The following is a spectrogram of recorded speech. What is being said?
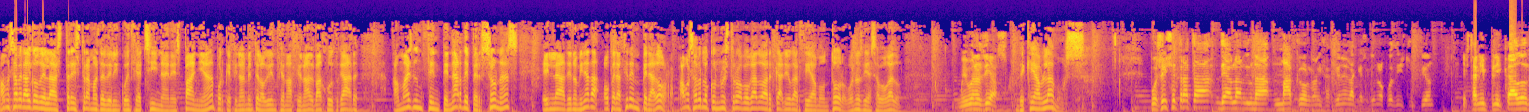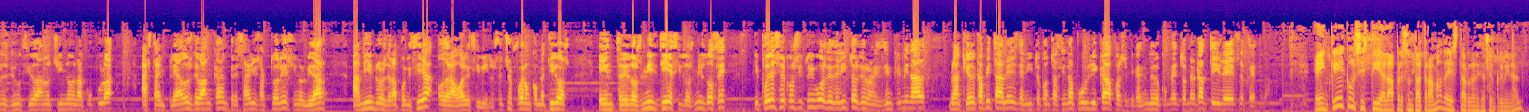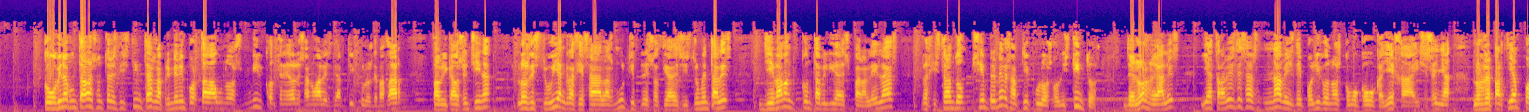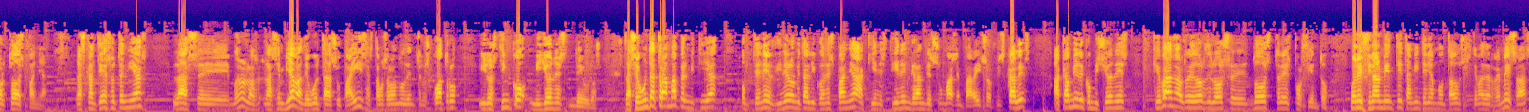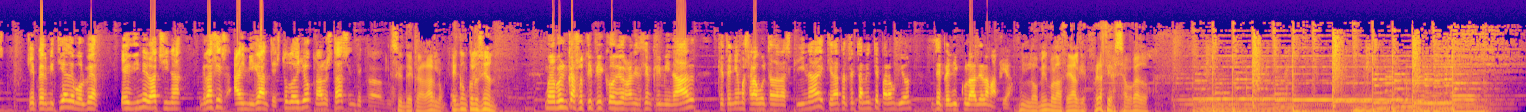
Vamos a ver algo de las tres tramas de delincuencia china en España, porque finalmente la Audiencia Nacional va a juzgar a más de un centenar de personas en la denominada Operación Emperador. Vamos a verlo con nuestro abogado Arcadio García Montoro. Buenos días, abogado. Muy buenos días. ¿De qué hablamos? Pues hoy se trata de hablar de una macroorganización en la que, según el juez de instrucción, están implicados desde un ciudadano chino en la cúpula hasta empleados de banca, empresarios, actores, sin olvidar a miembros de la policía o de la Guardia Civil. Los hechos fueron cometidos entre 2010 y 2012 y pueden ser constitutivos de delitos de organización criminal, blanqueo de capitales, delito contra Hacienda Pública, falsificación de documentos mercantiles, etcétera. ¿En qué consistía la presunta trama de esta organización criminal? Como bien apuntaba, son tres distintas. La primera importaba unos mil contenedores anuales de artículos de bazar fabricados en China, los distribuían gracias a las múltiples sociedades instrumentales llevaban contabilidades paralelas, registrando siempre menos artículos o distintos de los reales y a través de esas naves de polígonos como Cobo Calleja y Seseña los repartían por toda España. Las cantidades obtenidas las, eh, bueno, las, las, enviaban de vuelta a su país, estamos hablando de entre los 4 y los 5 millones de euros. La segunda trama permitía obtener dinero metálico en España a quienes tienen grandes sumas en paraísos fiscales a cambio de comisiones que van alrededor de los eh, 2-3%. Bueno, y finalmente también tenían montado un sistema de remesas que permitía devolver el dinero a China gracias a inmigrantes. Todo ello, claro está, sin declararlo. Sin declararlo. En conclusión. Bueno, pues un caso típico de organización criminal que teníamos a la vuelta de la esquina y que da perfectamente para un guion de película de la mafia. Lo mismo lo hace alguien. Gracias, abogado.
